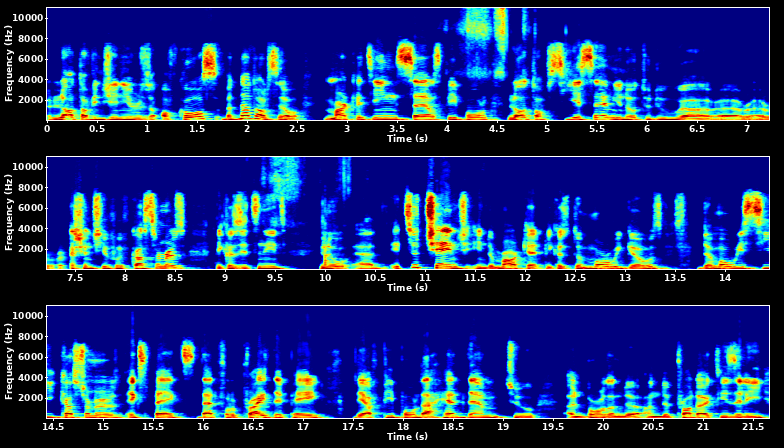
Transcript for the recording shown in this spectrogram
a lot of engineers, of course, but not also marketing, salespeople, a lot of CSM, you know, to do uh, a relationship with customers because it needs, you know, uh, it's a change in the market because the more we goes, the more we see customers expect that for the price they pay, they have people that help them to onboard on the on the product easily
